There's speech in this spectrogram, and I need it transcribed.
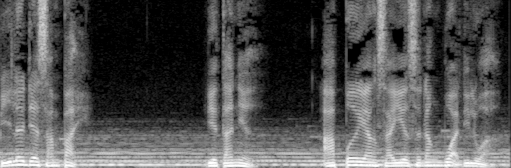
Bila dia sampai, dia tanya apa yang saya sedang buat di luar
